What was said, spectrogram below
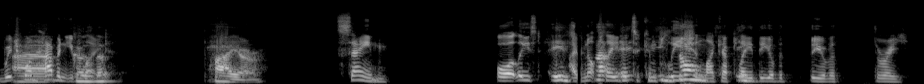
Which one uh, haven't you played? the Pyre. Same. Or at least It's I've not played it it- to completion don't- like I it- played the other the other three.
